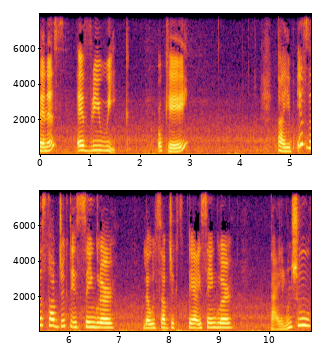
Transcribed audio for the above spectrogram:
tennis every week اوكي طيب if the subject is singular لو السبجكت بتاعي singular تعالوا نشوف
